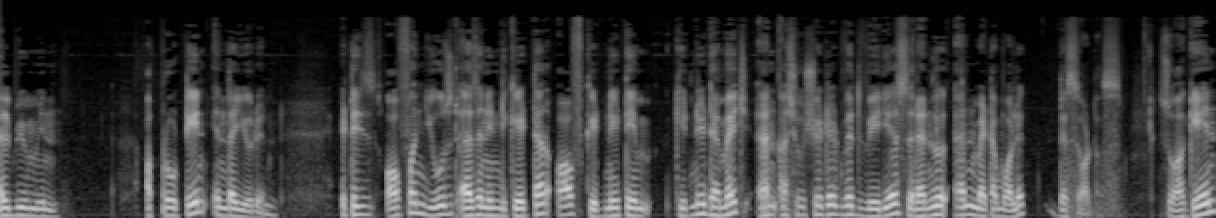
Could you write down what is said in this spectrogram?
albumin a protein in the urine. It is often used as an indicator of kidney kidney damage and associated with various renal and metabolic disorders. So again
